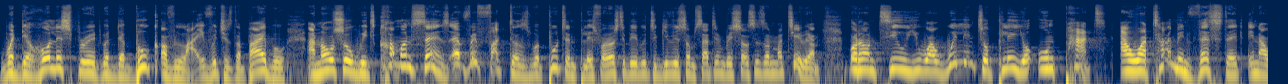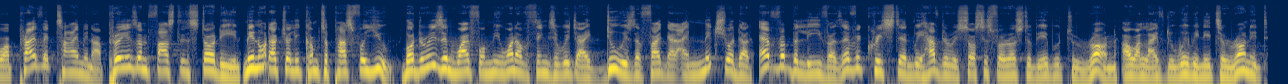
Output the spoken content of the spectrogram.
with the Holy Spirit, with the book of life, which is the Bible, and also with common sense. Every factors were put in place for us to be able to give you some certain resources and material. But until you are willing to play your own part, our time invested in our private time, in our prayers and fasting studying may not actually come to pass for you. But the reason why for me, one of the things in which I do is the fact that I make sure that every believer, every Christian, we have the resources for us to be able to run our life the way we need to run it,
